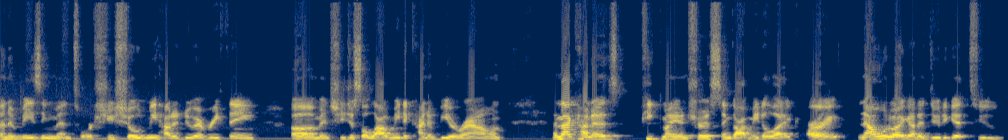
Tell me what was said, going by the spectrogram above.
an amazing mentor. She showed me how to do everything, um, and she just allowed me to kind of be around. And that kind of piqued my interest and got me to like all right now what do i got to do to get to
